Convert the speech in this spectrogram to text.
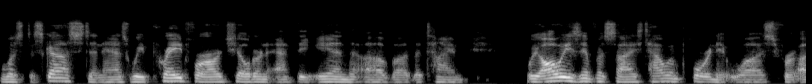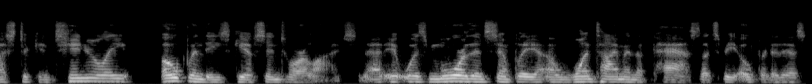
was discussed, and as we prayed for our children at the end of uh, the time, we always emphasized how important it was for us to continually open these gifts into our lives. That it was more than simply a one time in the past, let's be open to this,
